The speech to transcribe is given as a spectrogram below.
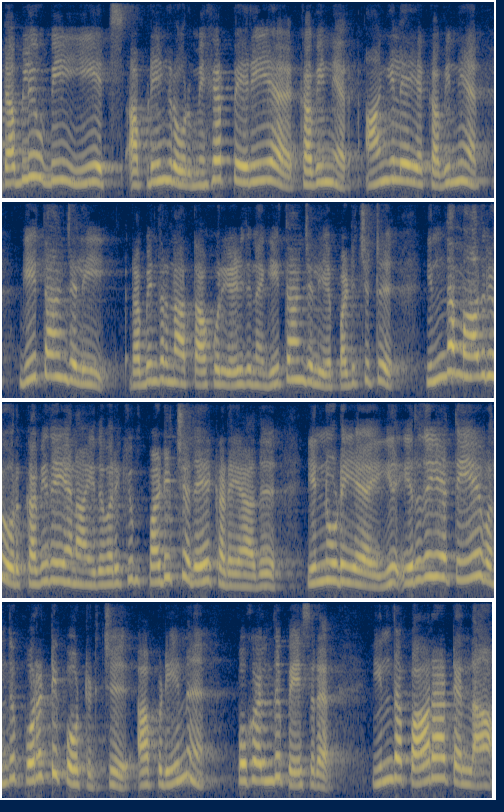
டபிள்யூ பி ஈட்ஸ் அப்படிங்கிற ஒரு மிகப்பெரிய கவிஞர் ஆங்கிலேய கவிஞர் கீதாஞ்சலி ரவீந்திரநாத் தாகூர் எழுதின கீதாஞ்சலியை படிச்சுட்டு இந்த மாதிரி ஒரு கவிதையை நான் இது வரைக்கும் படிச்சதே கிடையாது. என்னுடைய இருதயத்தையே வந்து புரட்டி போட்டுடுச்சு அப்படின்னு புகழ்ந்து பேசுறார். இந்த பாராட்டெல்லாம்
